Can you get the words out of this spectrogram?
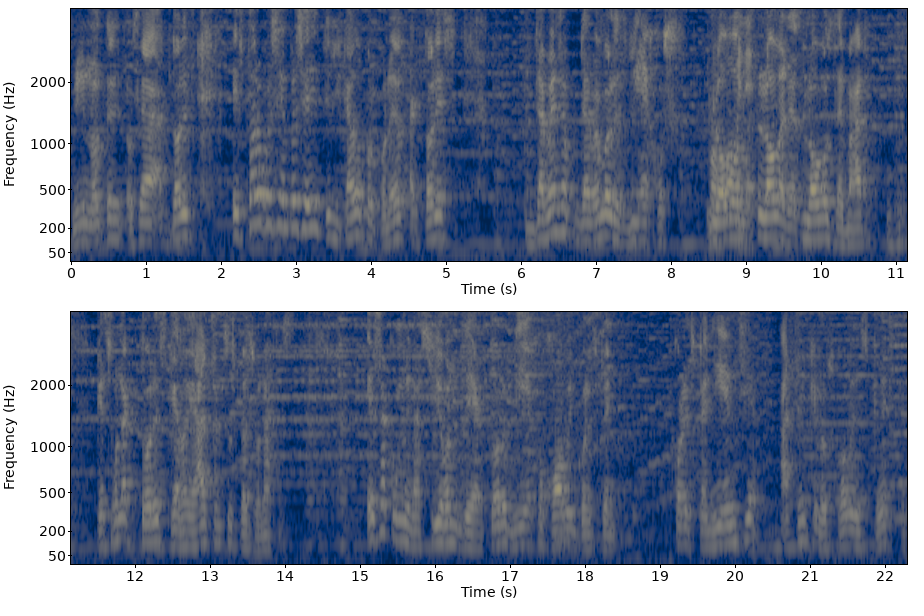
Big Nolte, o sea, actores. Star Wars siempre se ha identificado por poner actores, llamémosles viejos, lobos, lobos, de mar, que son actores que realzan sus personajes. Esa combinación de actor viejo, joven, con, con experiencia, hacen que los jóvenes crezcan.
